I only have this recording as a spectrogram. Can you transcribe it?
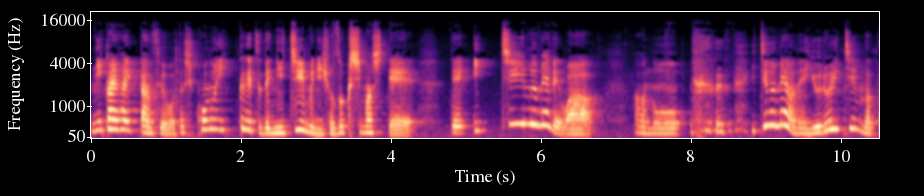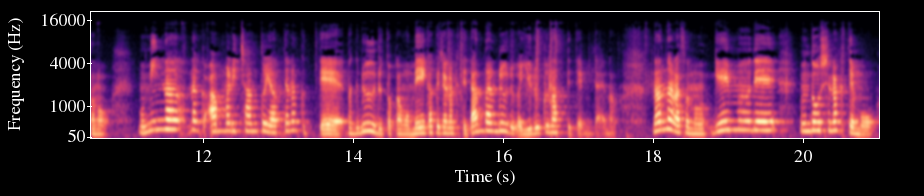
2回入ったんですよ。私、この1ヶ月で2チームに所属しまして、で、1チーム目では、あの、1チーム目はね、ゆるいチームだったの。もうみんな、なんかあんまりちゃんとやってなくって、なんかルールとかも明確じゃなくて、だんだんルールが緩くなってて、みたいな。なんならその、ゲームで運動しなくても、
